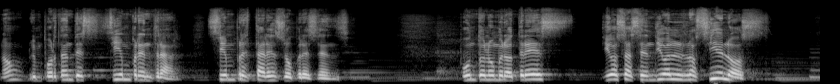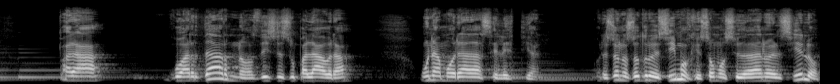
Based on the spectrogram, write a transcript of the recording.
¿no? Lo importante es siempre entrar, siempre estar en su presencia. Punto número tres, Dios ascendió en los cielos para guardarnos, dice su palabra, una morada celestial. Por eso nosotros decimos que somos ciudadanos del cielo,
